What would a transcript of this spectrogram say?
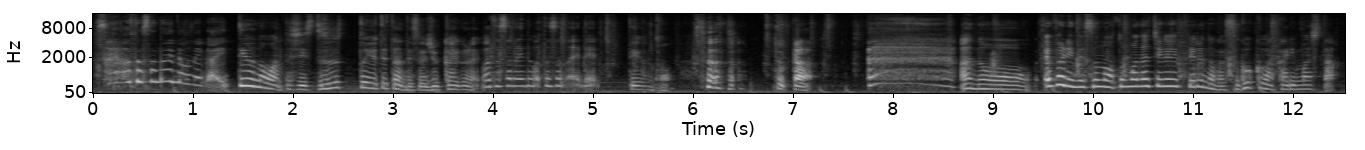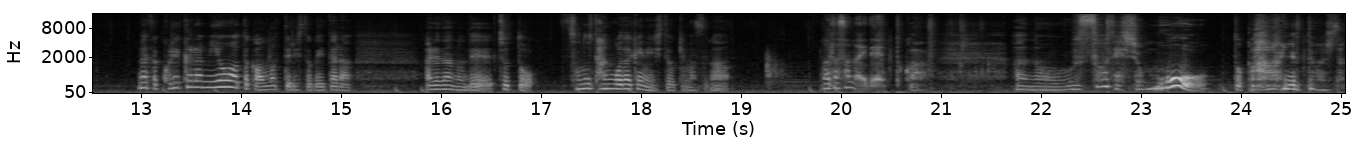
それ渡さないでお願い。っていうのを私ずっと言ってたんですよ。10回ぐらい。渡さないで渡さないで。っていうの とか。あのやっぱりねそのお友達が言ってるのがすごく分かりました。なんかこれから見ようとか思ってる人がいたらあれなのでちょっとその単語だけにしておきますが「渡さないで」とか「あの嘘でしょもう?」とか 言ってました。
